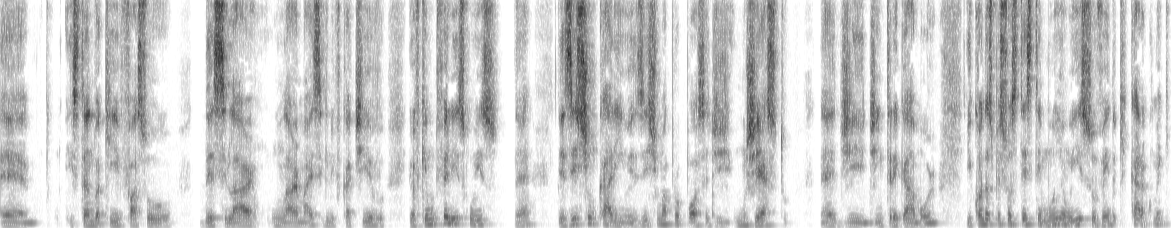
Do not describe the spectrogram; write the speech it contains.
é, estando aqui, faço desse lar um lar mais significativo. Eu fiquei muito feliz com isso, né? Existe um carinho, existe uma proposta de um gesto, né, de, de entregar amor. E quando as pessoas testemunham isso, vendo que, cara, como é que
